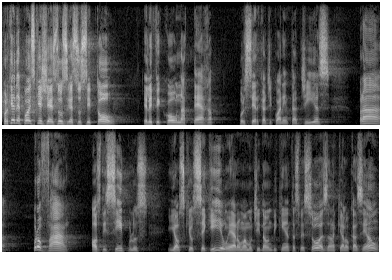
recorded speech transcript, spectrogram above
Porque depois que Jesus ressuscitou, ele ficou na terra por cerca de 40 dias para provar aos discípulos e aos que o seguiam, era uma multidão de 500 pessoas naquela ocasião,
